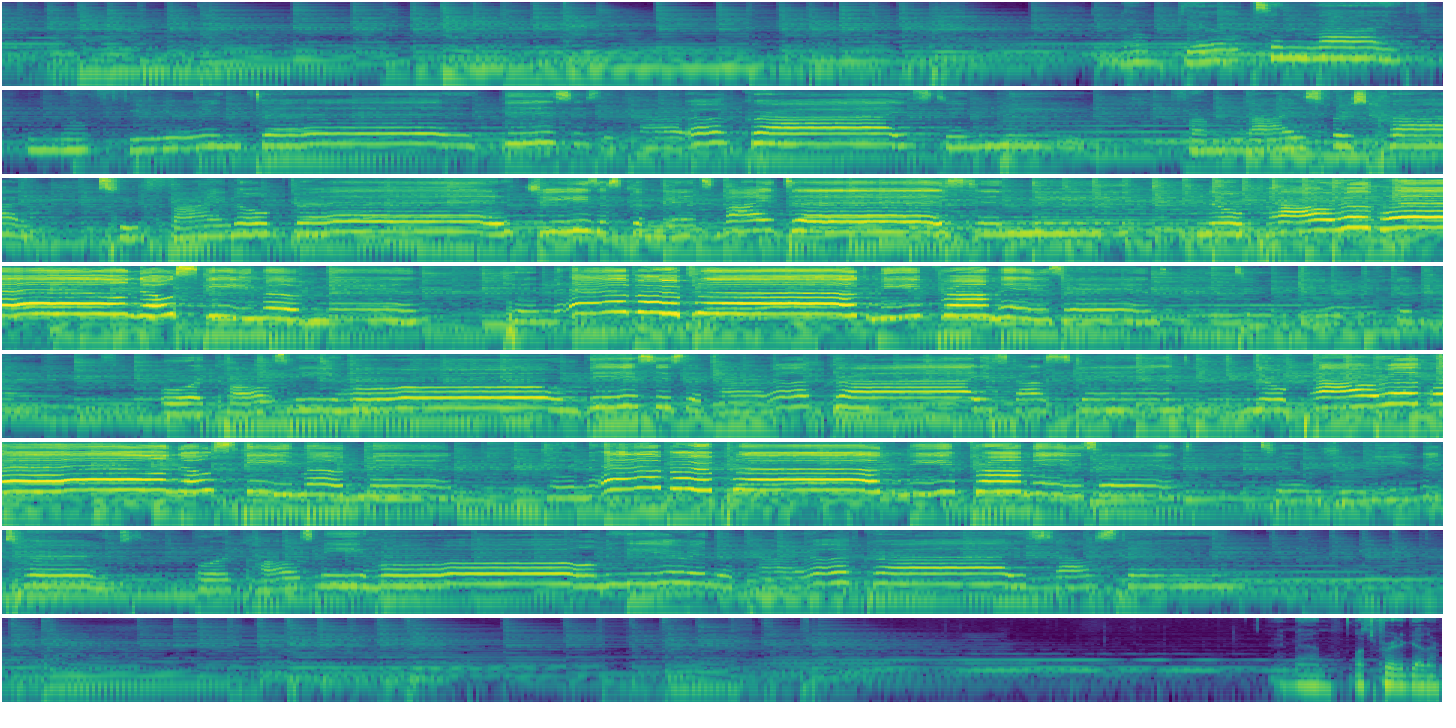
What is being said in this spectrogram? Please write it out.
No guilt in life, no fear in death. This is the power of Christ in me. From life's first cry to final breath, Jesus commits my destiny. No power of hell, me home. Here in the power of Christ, I'll stand. Amen. Let's pray together.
